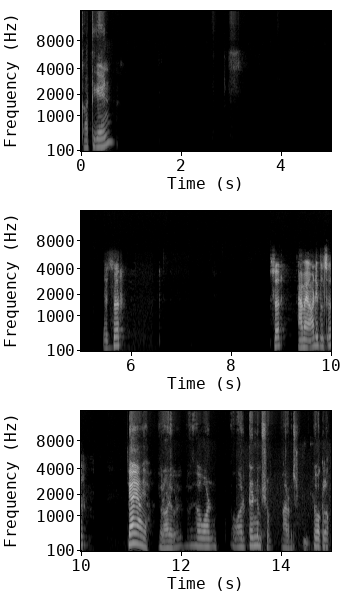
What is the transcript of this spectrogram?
cut again Yes, sir. Sir, am I audible, sir? Yeah, yeah, yeah. You're audible. What, what random show? 2 o'clock.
